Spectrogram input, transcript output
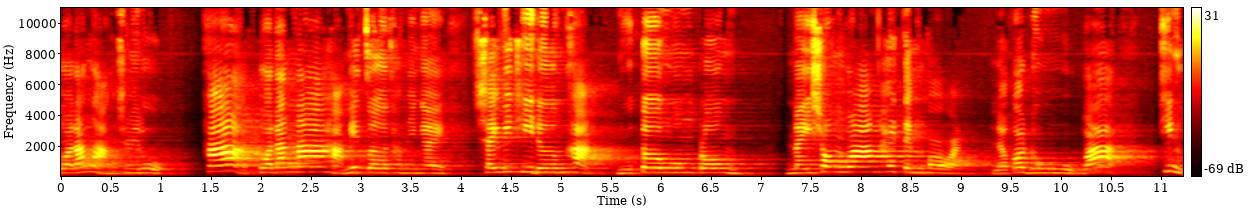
ตัวด้านหลังใช่ไหมลูก ถ้าตัวด้านหน้าหาไม่เจอทำยังไง ใช้วิธีเดิมค่ะ หนูเติมวงกลม ในช่องว่างให้เต็มก่อน แล้วก็ดูว่า ที่หนู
